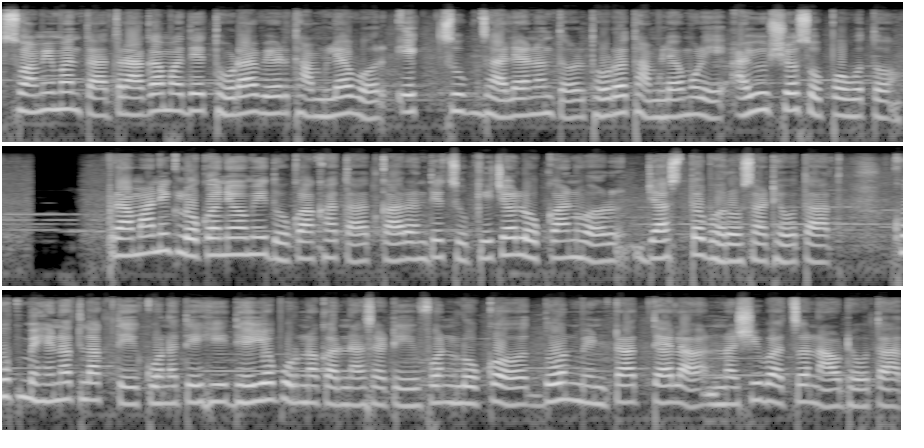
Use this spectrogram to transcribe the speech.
स्वामी म्हणतात रागामध्ये थोडा वेळ थांबल्यावर एक चूक झाल्यानंतर थोडं थांबल्यामुळे आयुष्य सोपं होतं. प्रामाणिक लोक नेहमी धोका खातात कारण ते चुकीच्या लोकांवर जास्त भरोसा ठेवतात. खूप मेहनत लागते कोणतेही ध्येय पूर्ण करण्यासाठी पण लोक दोन मिनटात त्याला नशिबाचं नाव ठेवतात.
